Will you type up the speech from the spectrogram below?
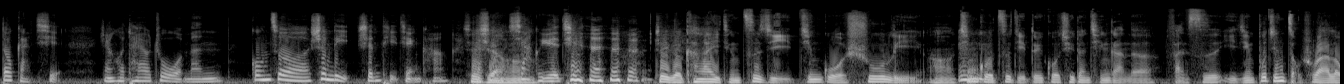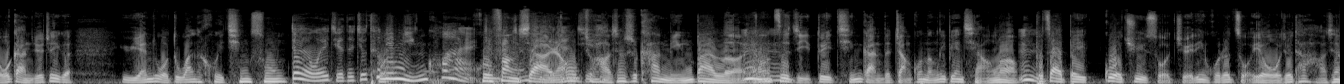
都感谢。然后他要祝我们。工作顺利，身体健康。谢谢啊，下个月见。这个看来已经自己经过梳理啊，经过自己对过去一段情感的反思，已经不仅走出来了。我感觉这个。语言我读完了会轻松，对我也觉得就特别明快，会放下，然后就好像是看明白了，然后自己对情感的掌控能力变强了，不再被过去所决定或者左右。我觉得他好像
